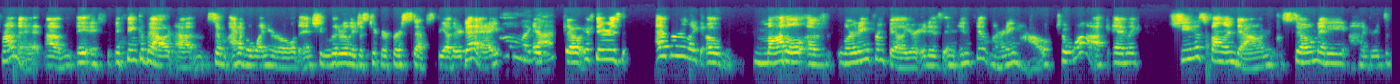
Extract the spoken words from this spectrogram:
from it. Um, if, if think about, um, so I have a one year old and she literally just took her first steps the other day. Oh my God. so if there is ever like a model of learning from failure, it is an infant learning how to walk. And like she has fallen down so many hundreds of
